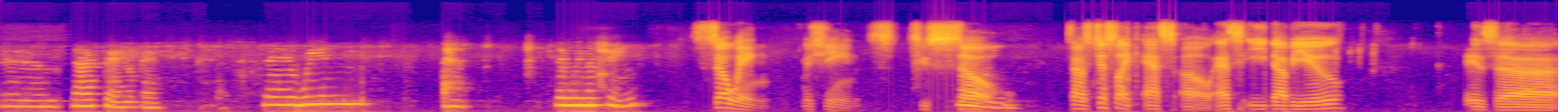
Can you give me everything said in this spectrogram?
Um, okay, okay. Sewing, sewing machine. Sewing machine. S- To sew. Sewing. Sounds just like S O. S E W is uh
